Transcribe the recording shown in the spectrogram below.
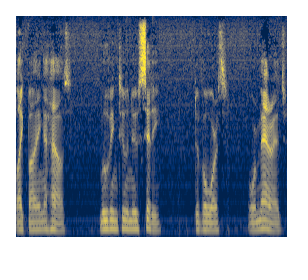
like buying a house, moving to a new city, divorce, or marriage,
